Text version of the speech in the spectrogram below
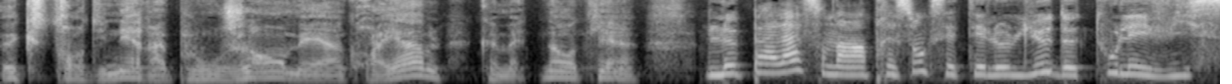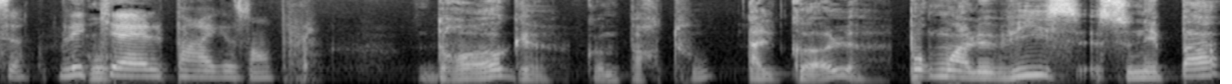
extraordinaire, un plongeant, mais incroyable, que maintenant, tiens, Le palace, on a l'impression que c'était le lieu de tous les vices. Oh. Lesquels, par exemple? Drogue, comme partout, alcool. Pour moi, le vice, ce n'est pas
